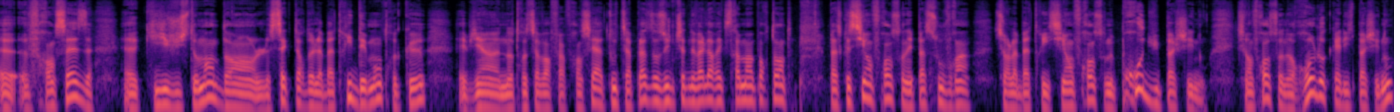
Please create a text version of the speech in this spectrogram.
euh, française euh, qui, justement, dans le secteur de la batterie, démontre que, eh bien, notre savoir-faire français a toute sa place dans une chaîne de valeur extrêmement importante. Parce que si en France, on n'est pas souverain sur la batterie, si en France, on ne produit pas chez nous, si en France, on ne relocalise pas chez nous,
